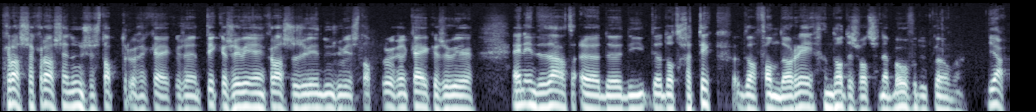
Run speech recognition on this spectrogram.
krassen, krassen en doen ze een stap terug en kijken ze. En tikken ze weer en krassen ze weer en doen ze weer een stap terug en kijken ze weer. En inderdaad, eh, de, die, de- dat getik dat van de regen, dat is wat ze naar boven doet komen. Ja,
